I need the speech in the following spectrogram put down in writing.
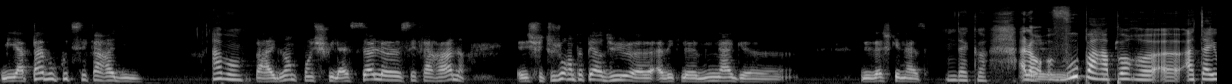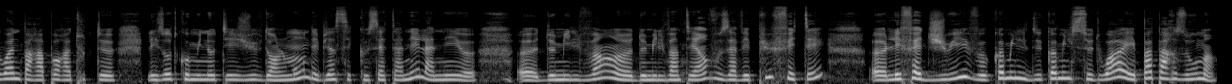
Mais il n'y a pas beaucoup de séfaradines. Ah bon? Par exemple, moi je suis la seule euh, séfarade et je suis toujours un peu perdue euh, avec le minag des Ashkénazes. D'accord. Alors, vous, par rapport euh, à Taïwan, par rapport à toutes euh, les autres communautés juives dans le monde, eh bien, c'est que cette année, l'année 2020-2021, euh, vous avez pu fêter les fêtes juives comme il, comme il se doit et pas par Zoom.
